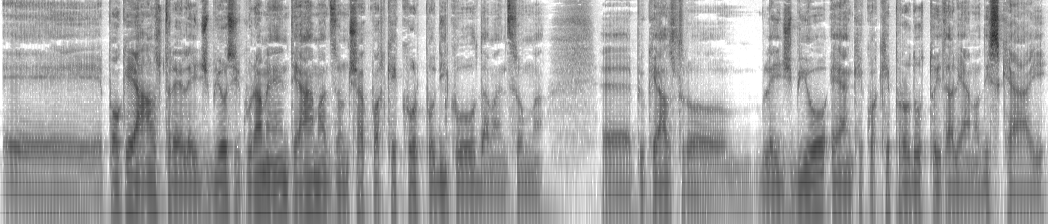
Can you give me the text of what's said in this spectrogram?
e poche altre, le HBO sicuramente, Amazon c'ha qualche colpo di coda, ma insomma, eh, più che altro l'HBO e anche qualche prodotto italiano di Sky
